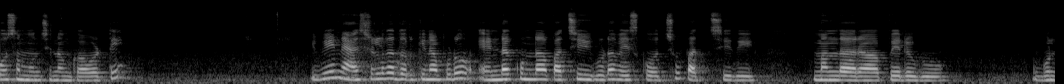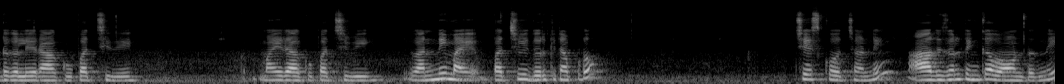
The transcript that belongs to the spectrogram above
కోసం ఉంచినాం కాబట్టి ఇవే న్యాచురల్గా దొరికినప్పుడు ఎండకుండా పచ్చివి కూడా వేసుకోవచ్చు. పచ్చిది మందార పెరుగు గుంటగల్లేరాకు పచ్చిది మైదాకు పచ్చివి ఇవన్నీ మై పచ్చివి దొరికినప్పుడు చేసుకోవచ్చండి. ఆ రిజల్ట్ ఇంకా బాగుంటుంది.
